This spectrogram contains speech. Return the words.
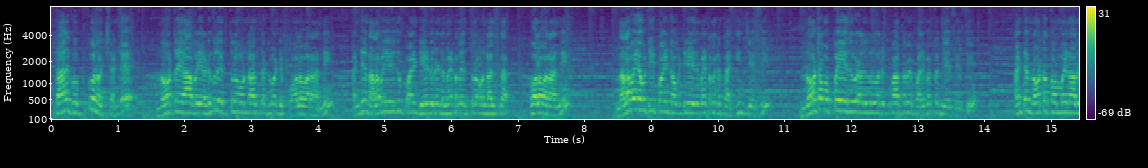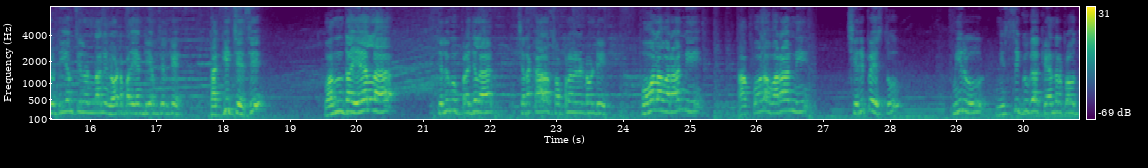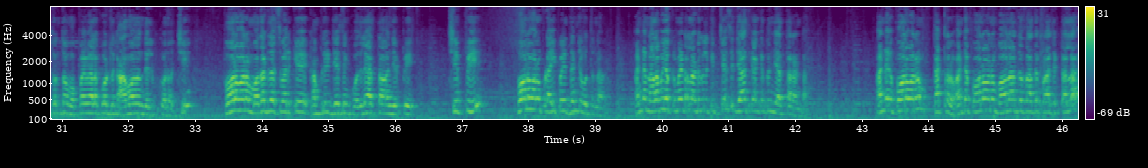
దానికి ఒప్పుకొని వచ్చి అంటే నూట యాభై అడుగుల ఎత్తులో ఉండాల్సినటువంటి పోలవరాన్ని అంటే నలభై ఐదు పాయింట్ ఏడు రెండు మీటర్ల ఎత్తులో ఉండాల్సిన పోలవరాన్ని నలభై ఒకటి పాయింట్ ఒకటి ఐదు మీటర్లకు తగ్గించేసి నూట ముప్పై ఐదు అడుగుల వరకు మాత్రమే పరిమితం చేసేసి అంటే నూట తొంభై నాలుగు టీఎంసీలు ఉన్నదాన్ని నూట పదిహేను టీఎంసీలకి తగ్గించేసి వంద ఏళ్ళ తెలుగు ప్రజల చిరకాల స్వప్నమైనటువంటి పోలవరాన్ని ఆ పోలవరాన్ని చెరిపేస్తూ మీరు నిస్సిగ్గుగా కేంద్ర ప్రభుత్వంతో ముప్పై వేల కోట్లకు ఆమోదం తెలుపుకొని వచ్చి పోలవరం మొదటి దశ వరకే కంప్లీట్ చేసి ఇంక వదిలేస్తామని చెప్పి చెప్పి పోలవరం ఇప్పుడు అయిపోయిందని చెబుతున్నారు. అంటే నలభై ఒక్క మీటర్ల అడుగులకి ఇచ్చేసి జాతికి అంకితం చేస్తారంట. అంటే పోలవరం కట్టరు. అంటే పోలవరం బౌలార్థ సాధక ప్రాజెక్ట్ వల్ల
